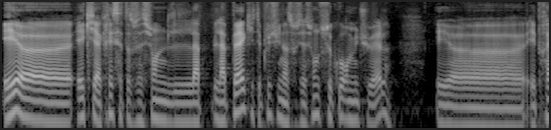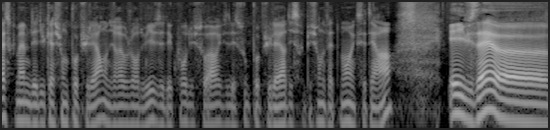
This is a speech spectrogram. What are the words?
Et, et qui a créé cette association La, La Paix, qui était plus une association de secours mutuel et, euh, et presque même d'éducation populaire, on dirait aujourd'hui. Il faisait des cours du soir, il faisait des soupes populaires, distribution de vêtements, etc. Et il faisait, euh,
